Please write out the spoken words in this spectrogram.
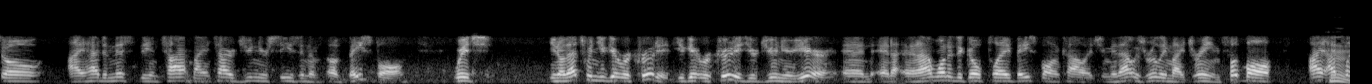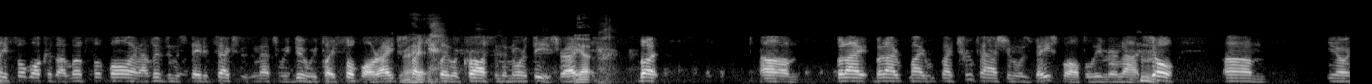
So I had to miss the entire, my entire junior season of, of baseball, which, you know, that's when you get recruited. You get recruited your junior year. And, and, and I wanted to go play baseball in college. I mean, that was really my dream. Football, I, hmm. I play football because I love football, and I lived in the state of Texas, and that's what we do. We play football, right? Just right. like you play lacrosse in the Northeast, right? Yep. But, um, but I, but I, my, my true passion was baseball, believe it or not. Hmm. So, um, you know,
